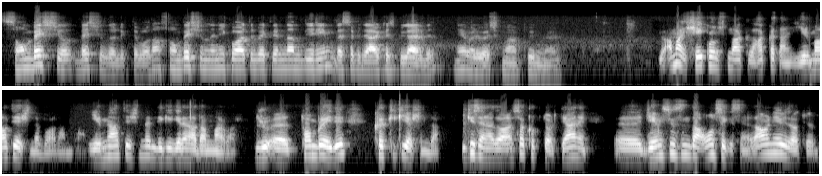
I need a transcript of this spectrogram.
Son 5 yıl 5 yıldır ligde bu adam. Son 5 yılın en iyi quarterbacklerinden biriyim dese bile herkes gülerdi. Niye böyle bir açıklama yaptı bilmiyorum. Ama şey konusunda haklı. Hakikaten 26 yaşında bu adam. 26 yaşında lige giren adamlar var. E, Tom Brady 42 yaşında. 2 sene daha oynasa 44. Yani e, James Winston daha 18 sene daha oynayabilir atıyorum.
